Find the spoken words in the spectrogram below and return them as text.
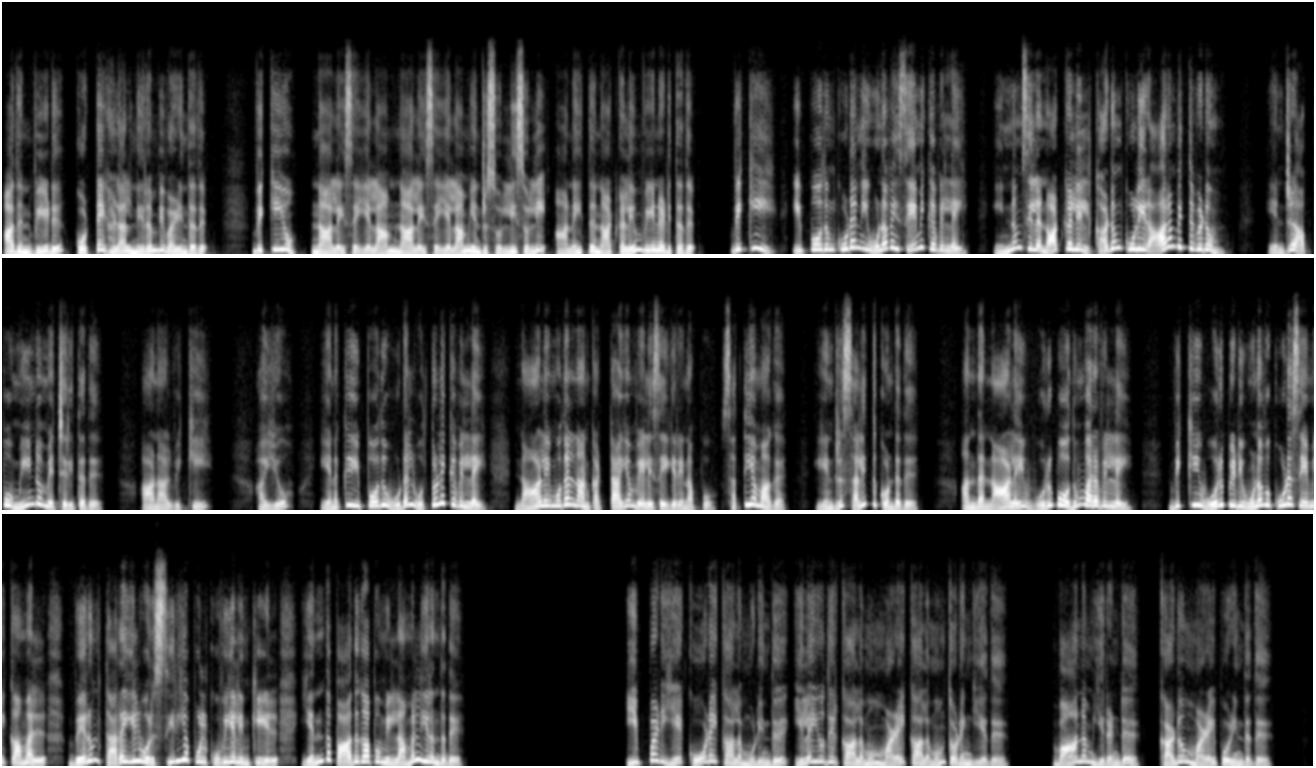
அதன் வீடு கொட்டைகளால் நிரம்பி வழிந்தது. விக்கியும் நாளை செய்யலாம் நாளை செய்யலாம் என்று சொல்லி சொல்லி அனைத்து நாட்களையும் வீணடித்தது. விக்கி இப்போதும் கூட நீ உணவை சேமிக்கவில்லை. இன்னும் சில நாட்களில் கடும் குளிர் ஆரம்பித்துவிடும் என்று அப்பு மீண்டும் எச்சரித்தது. ஆனால் விக்கி ஐயோ எனக்கு இப்போது உடல் ஒத்துழைக்கவில்லை. நாளை முதல் நான் கட்டாயம் வேலை செய்கிறேன் அப்பு சத்தியமாக என்று சலித்து கொண்டது. அந்த நாளை ஒருபோதும் வரவில்லை. விக்கி ஒரு பிடி உணவு கூட சேமிக்காமல் வெறும் தரையில் ஒரு சிறிய புல் குவியலின் கீழ் எந்த பாதுகாப்பும் இல்லாமல் இருந்தது. இப்படியே கோடைக்காலம் முடிந்து இலையுதிர் காலமும் மழைக்காலமும் தொடங்கியது. வானம் இரண்டு கடும் மழை பொழிந்தது.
